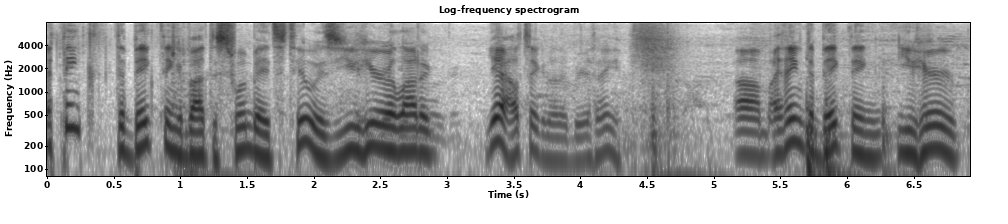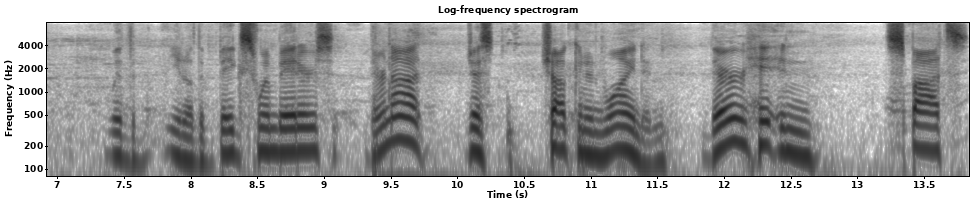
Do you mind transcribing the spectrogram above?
I think the big thing about the swim baits too is you hear a lot of. Yeah, I'll take another beer. Thank you. Um, I think the big thing you hear with the you know the big swim baiters, they're not just chucking and winding. They're hitting spots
